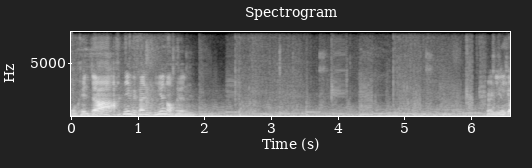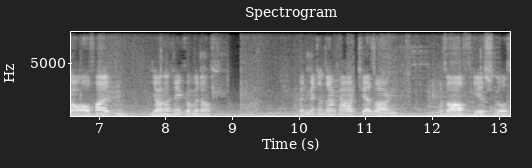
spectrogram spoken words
Okay, da. Ach nee, wir können hier noch hin. Können die nicht auch aufhalten? Ja, natürlich können wir das. Können mit unserem Charakter sagen, pass auf, hier ist Schluss.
